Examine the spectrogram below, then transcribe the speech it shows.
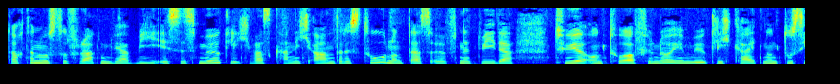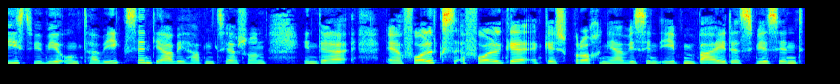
Doch dann musst du fragen, ja, wie ist es möglich? Was kann ich anderes tun? Und das öffnet wieder Tür und Tor für neue Möglichkeiten. Und du siehst, wie wir unterwegs sind. Ja, wir haben es ja schon in der Erfolgsfolge gesprochen, ja, wir sind eben beides. Wir sind,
